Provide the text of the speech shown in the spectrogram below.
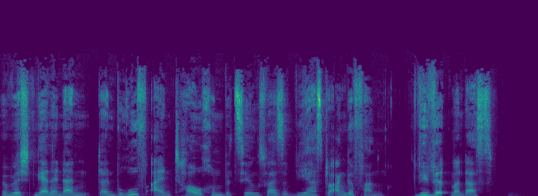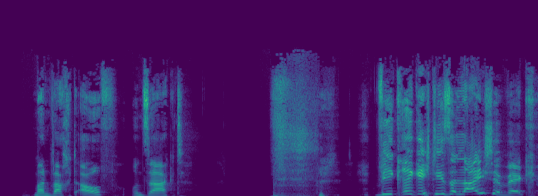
wir möchten gerne in deinen deinen Beruf eintauchen, beziehungsweise wie hast du angefangen? Wie wird man das? Man wacht auf und sagt, wie kriege ich diese Leiche weg?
